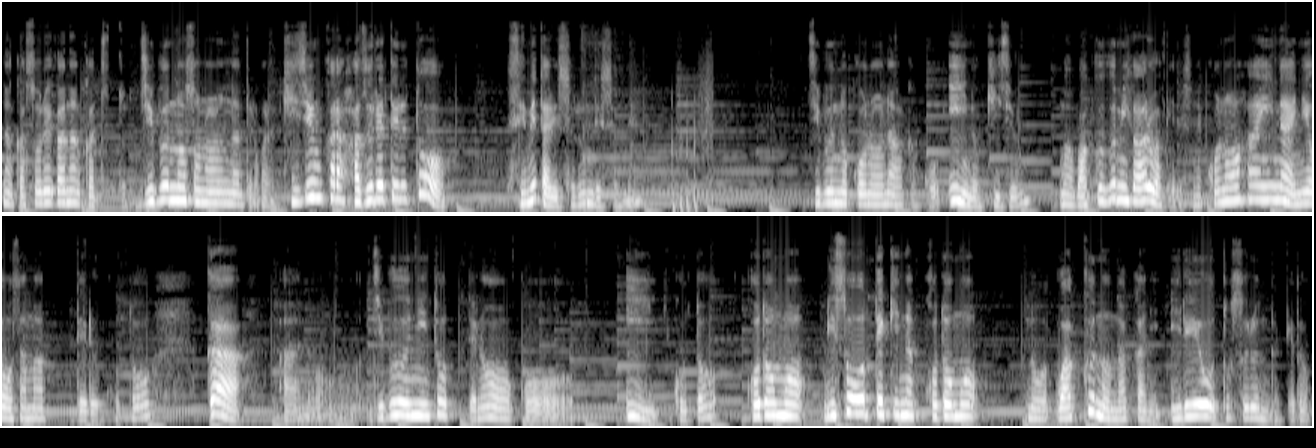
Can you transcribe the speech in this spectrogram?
なんかそれがなんかちょっと自分のそのなんていうのかな基準から外れてると責めたりするんですよね。自分のこのなんかこう「いい」の基準、まあ、枠組みがあるわけですね。この範囲内に収まってることがあの自分にとってのこういいこと子供理想的な子供の枠の中に入れようとするんだけど、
